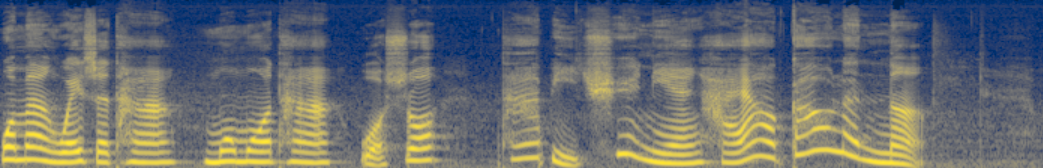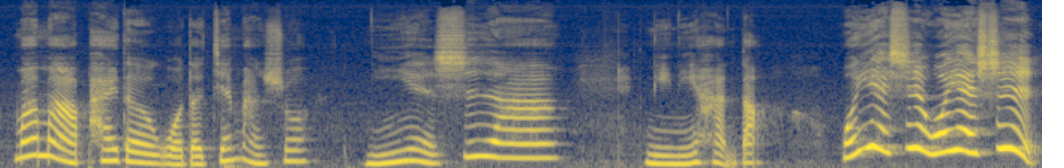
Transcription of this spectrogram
我们围着它，摸摸它。我说，它比去年还要高了呢。”妈妈拍的我的肩膀说：“你也是啊。”妮妮喊道：“我也是，我也是。”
